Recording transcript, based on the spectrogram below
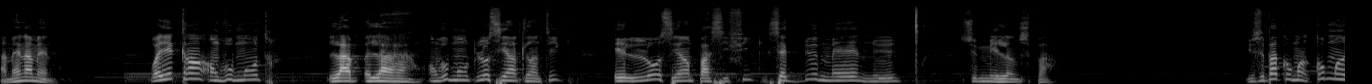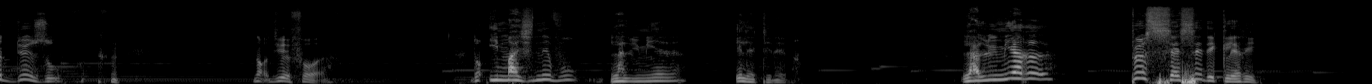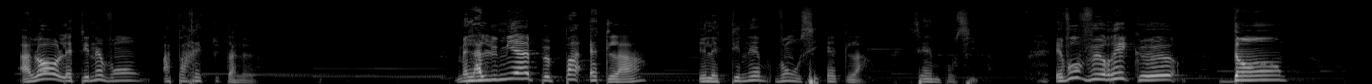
Amen, amen. Voyez, quand on vous montre la, on vous montre l'océan Atlantique et l'océan Pacifique, ces deux mers ne se mélangent pas. Je ne sais pas comment, comment deux eaux. non, Dieu est fort. Hein. Donc imaginez-vous la lumière et les ténèbres. La lumière peut cesser d'éclairer. Alors les ténèbres vont apparaître tout à l'heure. Mais la lumière ne peut pas être là et les ténèbres vont aussi être là. C'est impossible. Et vous verrez que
